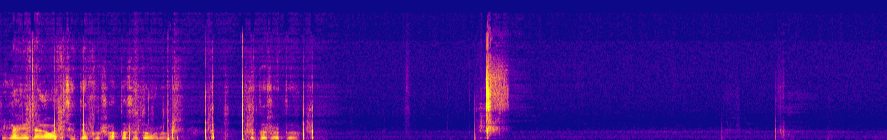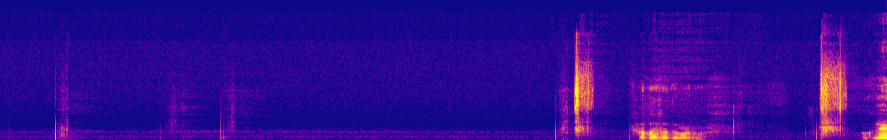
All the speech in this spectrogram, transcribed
বিকাশে টাকা পাচ্ছে, দেখো শত শত মানুষ, শত শত। শত শত মানুষ ওকে?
